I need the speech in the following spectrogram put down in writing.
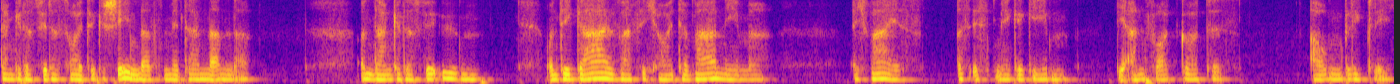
danke, dass wir das heute geschehen lassen miteinander. Und danke, dass wir üben. Und egal, was ich heute wahrnehme, ich weiß, es ist mir gegeben, die Antwort Gottes, augenblicklich.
